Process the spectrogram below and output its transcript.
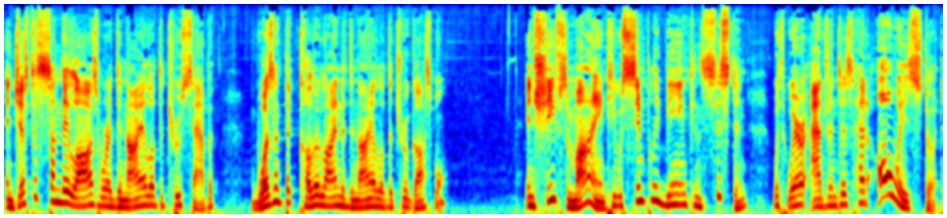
And just as Sunday laws were a denial of the true Sabbath, wasn't the color line a denial of the true gospel? In Sheafe's mind, he was simply being consistent with where Adventists had always stood.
